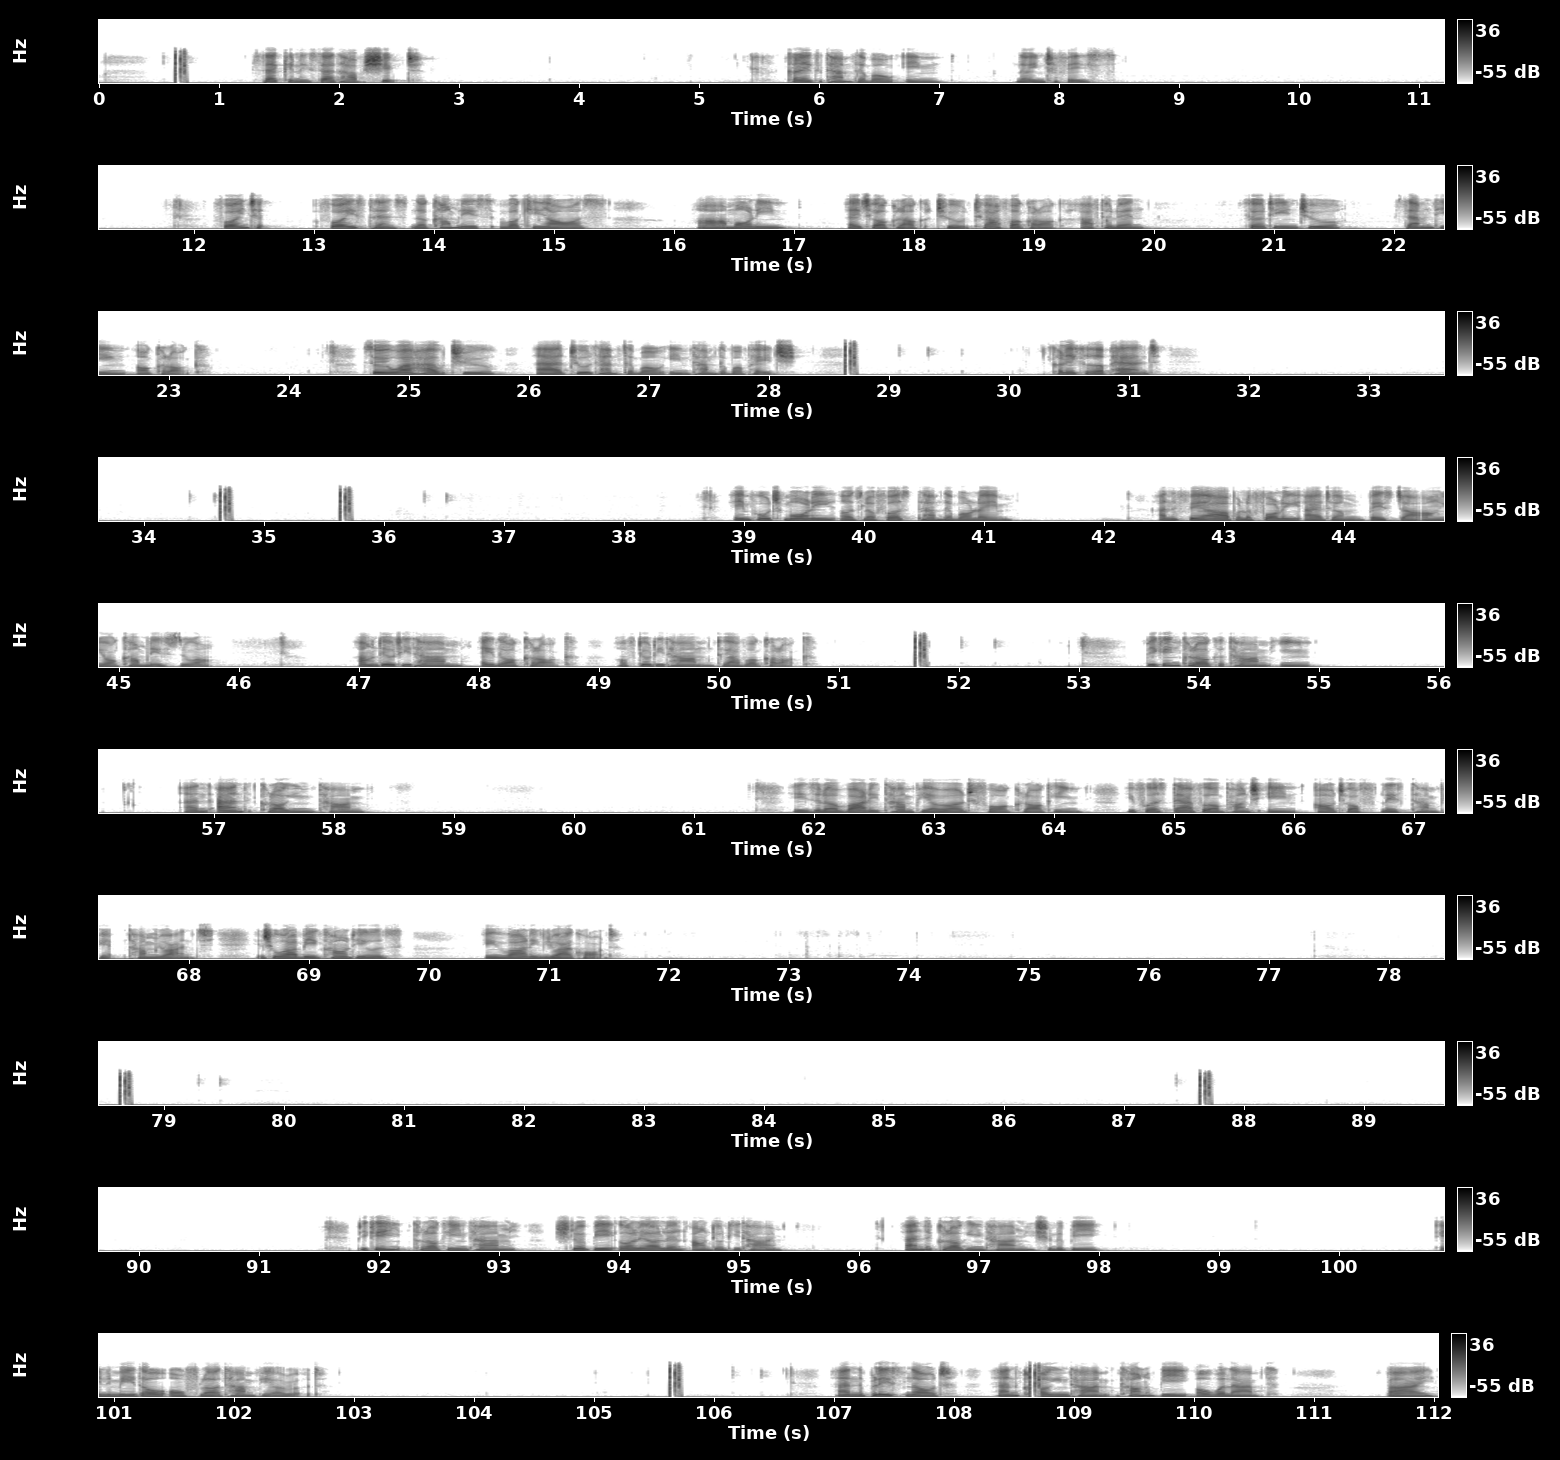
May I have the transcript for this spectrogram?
Second, set up shift. Click Timetable in the interface. For, inter for instance, the company's working hours are morning 8 o'clock to 12 o'clock, afternoon 13 to 17 o'clock. So you will have to add two timetables in timetable page. Click Append. Input morning as the first timetable name and fill up the following item based on your company's rule. On duty time 8 o'clock. Off duty time 12 o'clock. Begin clock time in and end clocking time is the valid time period for clocking. If a staff will punch in out of this time, time range, it will be counted as invalid record. Begin clocking time should be earlier than on-duty time. End clocking time should be in the middle of the time period. And please note, end clocking time can't be overlapped by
